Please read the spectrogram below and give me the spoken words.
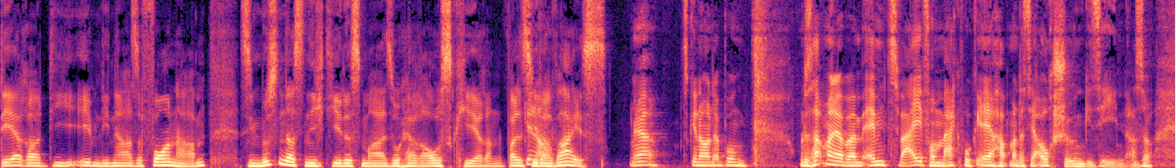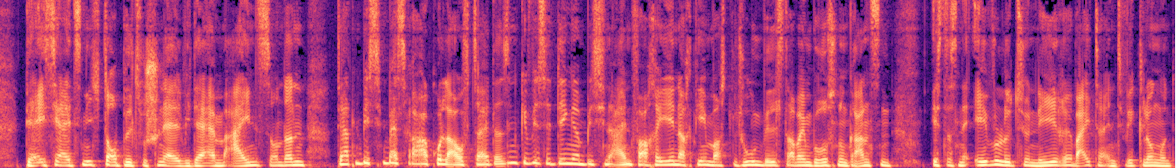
derer, die eben die Nase vorn haben. Sie müssen das nicht jedes Mal so herauskehren, weil es genau. jeder weiß. Ja, das ist genau der Punkt. Und das hat man ja beim M2 vom MacBook Air, hat man das ja auch schön gesehen. Also der ist ja jetzt nicht doppelt so schnell wie der M1, sondern der hat ein bisschen bessere Akkulaufzeit. Da sind gewisse Dinge ein bisschen einfacher, je nachdem, was du tun willst. Aber im Großen und Ganzen ist das eine evolutionäre Weiterentwicklung. Und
